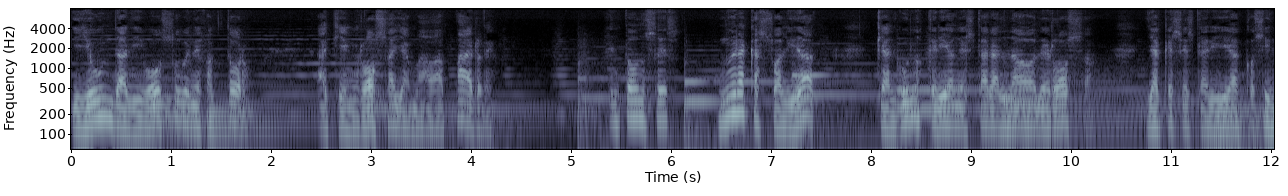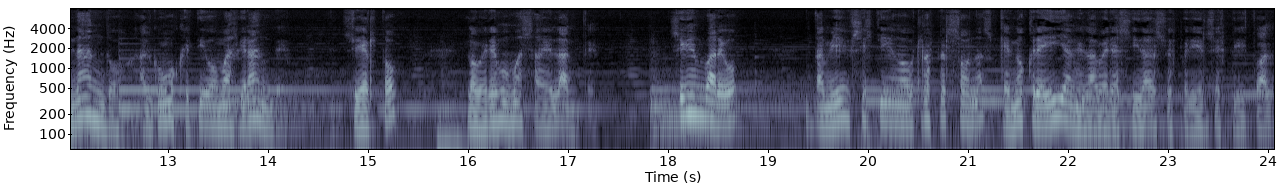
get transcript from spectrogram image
y un dadivoso benefactor, a quien Rosa llamaba padre. Entonces, no era casualidad que algunos querían estar al lado de Rosa, ya que se estaría cocinando algún objetivo más grande, ¿cierto? Lo veremos más adelante. Sin embargo, también existían otras personas que no creían en la veracidad de su experiencia espiritual.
